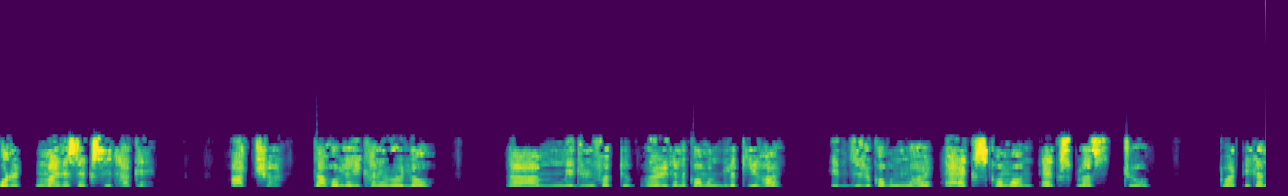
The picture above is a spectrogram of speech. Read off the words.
পরে মাইনাস এক্সই থাকে। আচ্ছা তাহলে এখানে রইল মিডল ফ্যাক্টর এখানে কমন নিলে কি হয়? এই যেটা কমন নিলে হয় x common x plus two but এখান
